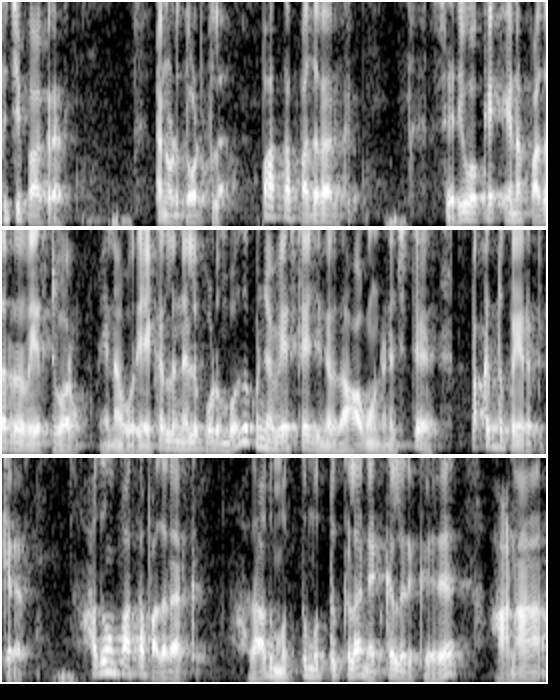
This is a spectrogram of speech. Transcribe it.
பிச்சு பார்க்குறாரு. தன்னோட தோட்டத்தில். பார்த்தா பதறாக இருக்குது சரி ஓகே. ஏன்னா பதர் வேஸ்ட் வரும். ஏன்னா ஒரு ஏக்கரில் நெல் போடும்போது கொஞ்சம் வேஸ்டேஜுங்கிறது ஆகும்னு நினச்சிட்டு பக்கத்து பயிரை பிக்கிறார் அதுவும் பார்த்தா பதறாக இருக்குது அதாவது முத்து முத்துக்களாக நெற்கள் இருக்குது ஆனால்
